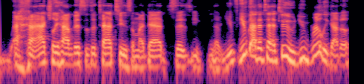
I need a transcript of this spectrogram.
I actually have this as a tattoo. So my dad says, you, know, you've you got a tattoo. You really got to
